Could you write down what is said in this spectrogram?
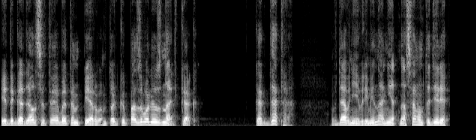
И догадался ты об этом первым, только позволю знать, как. Когда-то, в давние времена, нет, на самом-то деле,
